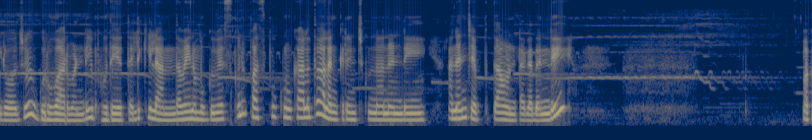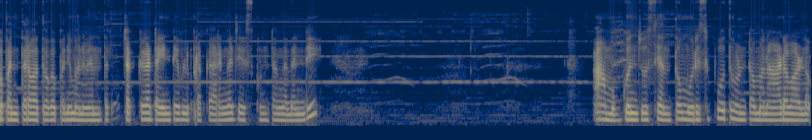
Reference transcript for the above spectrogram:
ఈరోజు గురువారం అండి. భూదేవి తల్లికి ఇలా అందమైన ముగ్గు వేసుకొని పసుపు కుంకాలతో అలంకరించుకున్నానండి అని చెప్తూ ఉంటా కదండి. ఒక పని తర్వాత ఒక పని మనం ఎంత చక్కగా టైం టేబుల్ ప్రకారంగా చేసుకుంటాం కదండి. ఆ ముగ్గును చూసి ఎంతో మురిసిపోతూ ఉంటాం మన ఆడవాళ్ళం.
